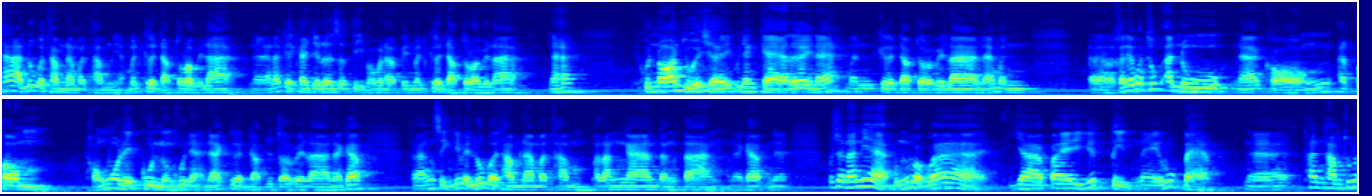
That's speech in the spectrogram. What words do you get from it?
ชาติรูปธรรมนามธรรมเนี่ยมันเกิดดับตลอดเวลานะถ้าเกิดใครเจริญสติภาวนาเป็นมันเกิดดับตลอดเวลานะ คุณนอนอยู่เฉยๆคุณยังแก่เลยนะ มันเกิดดับตลอดเวลานะมันเเขาเรียกว่าทุกอนูนะของอะตอมของโมเลกุลของคุณเนี่ยนะเกิดดับอยู่ตลอดเวลานะครับทั้งสิ่งที่เป็นรูปธรรมนามธรรมพลังงานต่างๆนะครับนะเพราะฉะนั้นเนี่ยผมถึงบอกว่าอย่าไปยึดติดในรูปแบบ นะท่านทำธุร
